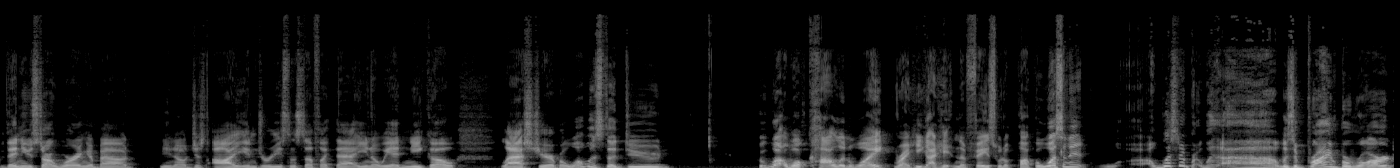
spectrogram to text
then you start worrying about, you know, just eye injuries and stuff like that. You know, we had Nico last year, but what was the dude who, well, Colin White, right? He got hit in the face with a puck, but wasn't it, wasn't it, uh, was it Bryan Berard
